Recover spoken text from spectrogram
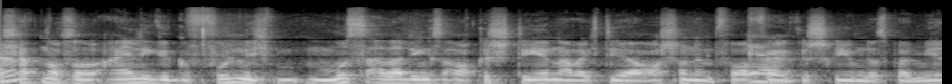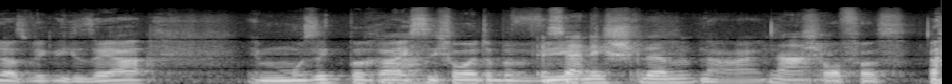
Ich habe noch so einige gefunden. Ich muss allerdings auch gestehen, habe ich dir ja auch schon im Vorfeld geschrieben, dass bei mir das wirklich sehr im Musikbereich Ja. sich heute bewegt. Ist ja nicht schlimm. Nein, Nein. ich hoffe es. Nee,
